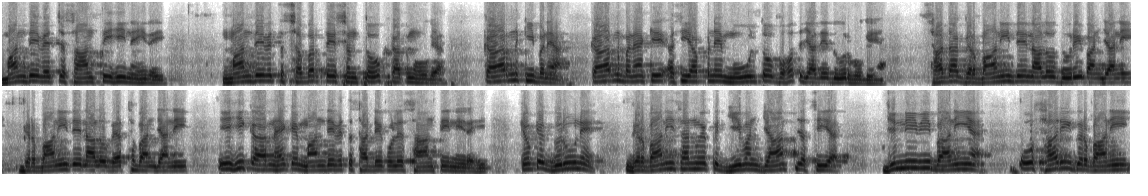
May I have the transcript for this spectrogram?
ਮਨ ਦੇ ਵਿੱਚ ਸ਼ਾਂਤੀ ਹੀ ਨਹੀਂ ਰਹੀ। ਮਨ ਦੇ ਵਿੱਚ ਸਬਰ ਤੇ ਸੰਤੋਖ ਖਤਮ ਹੋ ਗਿਆ। ਕਾਰਨ ਕੀ ਬਣਿਆ? ਕਾਰਨ ਬਣਿਆ ਕਿ ਅਸੀਂ ਆਪਣੇ ਮੂਲ ਤੋਂ ਬਹੁਤ ਜ਼ਿਆਦਾ ਦੂਰ ਹੋ ਗਏ ਹਾਂ। ਸਾਡਾ ਗੁਰਬਾਣੀ ਦੇ ਨਾਲੋਂ ਦੂਰੀ ਬਣ ਜਾਣੀ, ਗੁਰਬਾਣੀ ਦੇ ਨਾਲੋਂ ਵਿਅਥ ਬਣ ਜਾਣੀ, ਇਹੀ ਕਾਰਨ ਹੈ ਕਿ ਮਨ ਦੇ ਵਿੱਚ ਸਾਡੇ ਕੋਲੇ ਸ਼ਾਂਤੀ ਨਹੀਂ ਰਹੀ। ਕਿਉਂਕਿ ਗੁਰੂ ਨੇ ਗੁਰਬਾਣੀ ਸਾਨੂੰ ਇੱਕ ਜੀਵਨ ਜਾਂਚ ਦੱਸੀ ਹੈ, ਜਿੰਨੀ ਵੀ ਬਾਣੀ ਹੈ, ਉਹ ਸਾਰੀ ਗੁਰਬਾਣੀ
